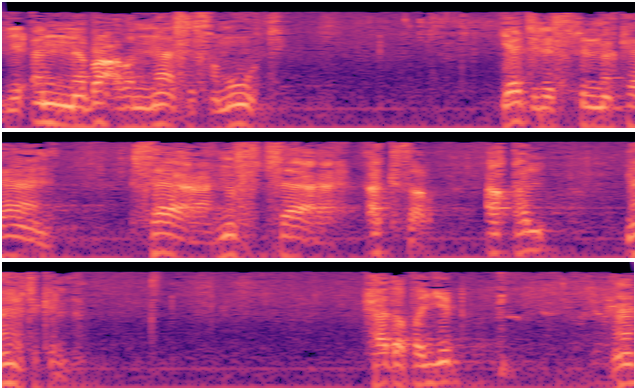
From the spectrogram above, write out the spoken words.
لأن بعض الناس صمود يجلس في المكان ساعة نصف ساعة أكثر أقل ما يتكلم. هذا طيب؟ ها؟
